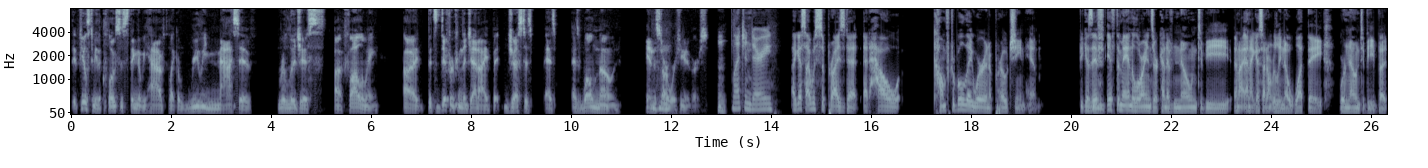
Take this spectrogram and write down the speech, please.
It feels to me the closest thing that we have to like a really massive religious uh, following uh, that's different from the Jedi, but just as as as well known in the Star Mhm. Wars universe. Legendary. I guess I was surprised at at how comfortable they were in approaching him. Because if Mm. if the Mandalorians are kind of known to be and I and I guess I don't really know what they were known to be, but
